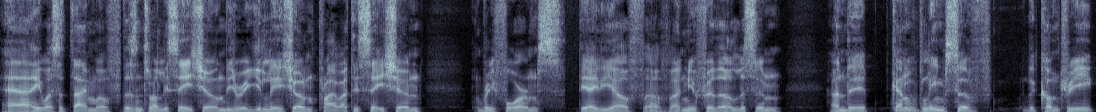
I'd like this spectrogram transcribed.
Uh, it was a time of decentralization, deregulation, privatization, reforms, the idea of, of a new federalism, and the kind of glimpse of the country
